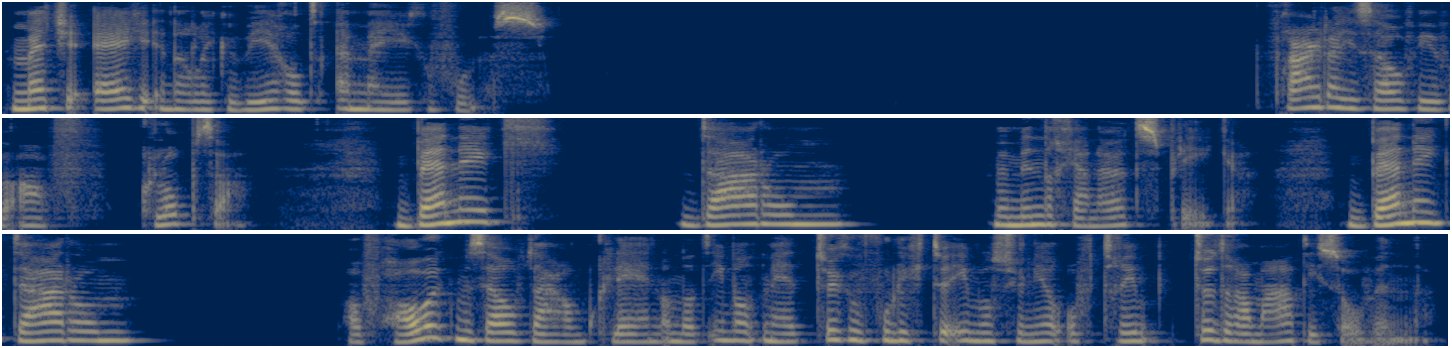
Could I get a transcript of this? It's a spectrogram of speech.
met je eigen innerlijke wereld en met je gevoelens. Vraag dat jezelf even af. Klopt dat? Ben ik daarom me minder gaan uitspreken? Ben ik daarom, of hou ik mezelf daarom klein omdat iemand mij te gevoelig, te emotioneel of te dramatisch zou vinden?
